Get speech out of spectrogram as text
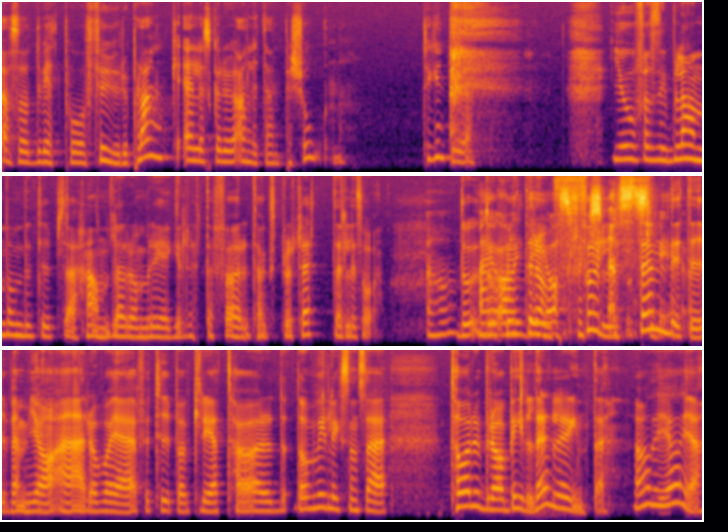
alltså du vet på furuplank, eller ska du anlita en person? Tycker inte du det? jo, fast ibland om det typ så handlar om regelrätta företagsprojekt eller så. Då, då ja, skiter de fullständigt i vem jag är och vad jag är för typ av kreatör. De vill liksom så här, tar du bra bilder eller inte? Ja, det gör jag.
